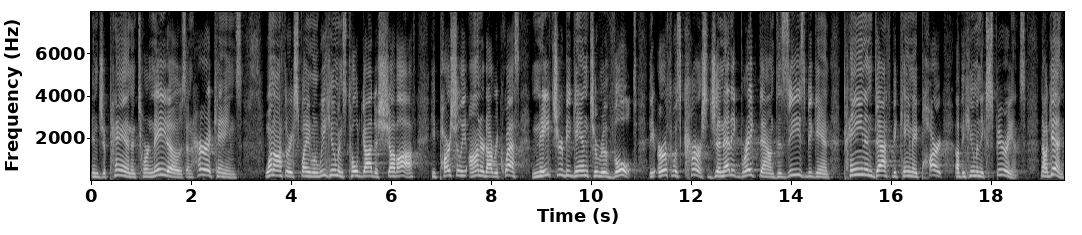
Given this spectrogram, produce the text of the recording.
in Japan, and tornadoes and hurricanes. One author explained when we humans told God to shove off, he partially honored our request. Nature began to revolt. The earth was cursed. Genetic breakdown, disease began. Pain and death became a part of the human experience. Now, again,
